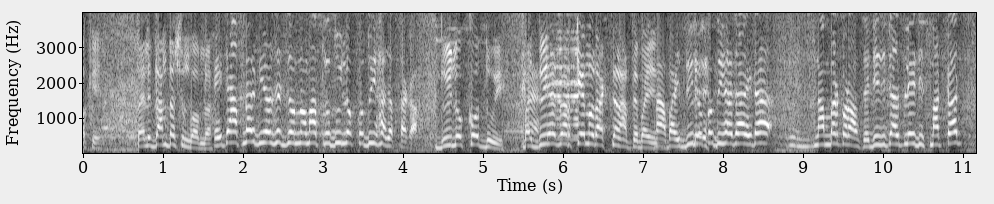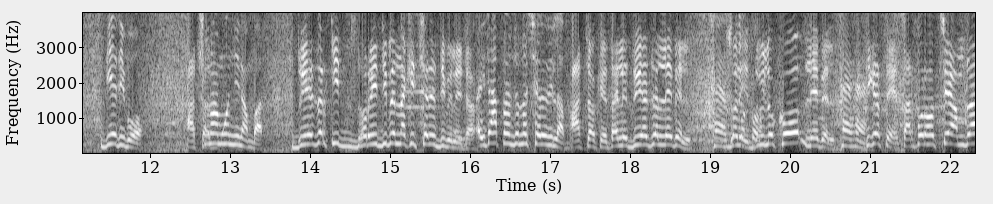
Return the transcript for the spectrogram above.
ওকে তাহলে দামটা শুনব আমরা। এটা আপনার বিয়ার্সের জন্য মাত্র দুই লক্ষ দুই হাজার টাকা। দুই লক্ষ দুই। ভাই হ্যাঁ। দুই হাজার কেন রাখছেন হাতে ভাই? না ভাই দুই লক্ষ দুই হাজার এটা নাম্বার করা আছে। ডিজিটাল প্লেট স্মার্ট কার্ড দিয়ে দিব। আচ্ছা। সুনামগঞ্জি নাম্বার দুই হাজার কি ধরেই দিবেন নাকি ছেড়ে দিবেন এটা? এটা আপনার জন্য ছেড়ে দিলাম। আচ্ছা ওকে তাহলে দুই হাজার লেভেল সরি হ্যাঁ, দুই লক্ষ। লেভেল হ্যাঁ, হ্যাঁ। ঠিক আছে? তারপর হচ্ছে আমরা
